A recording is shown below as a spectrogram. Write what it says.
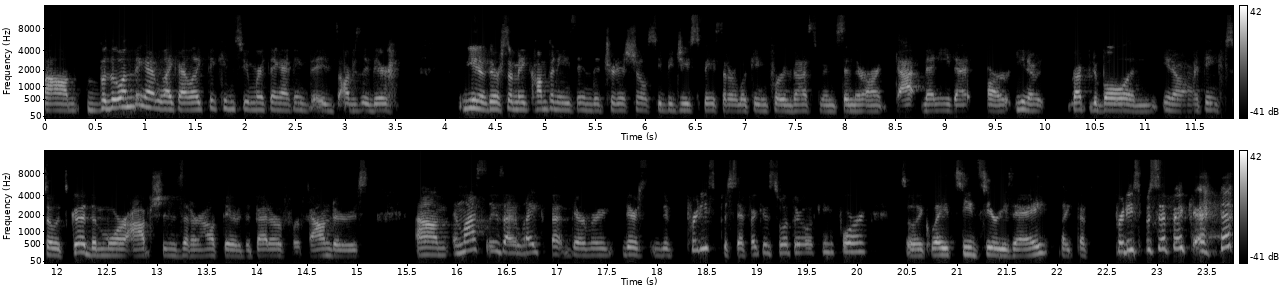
Um, but the one thing I like, I like the consumer thing. I think it's obviously there, you know, there are so many companies in the traditional CPG space that are looking for investments, and there aren't that many that are, you know, reputable. And you know, I think so. It's good. The more options that are out there, the better for founders. Um, and lastly, is I like that they're very they're, they're pretty specific as to what they're looking for. So like late seed Series A, like that's pretty specific. I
